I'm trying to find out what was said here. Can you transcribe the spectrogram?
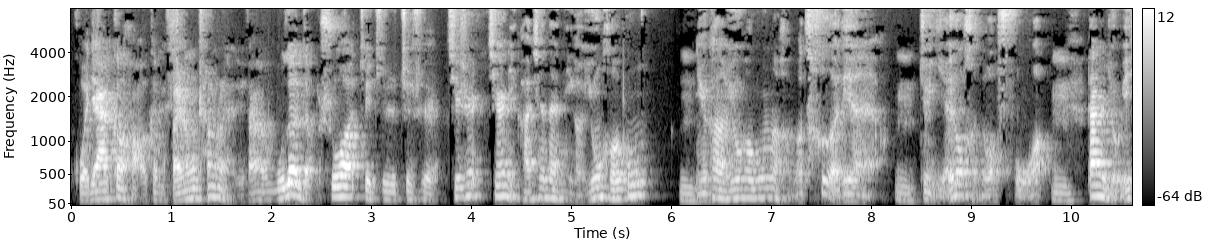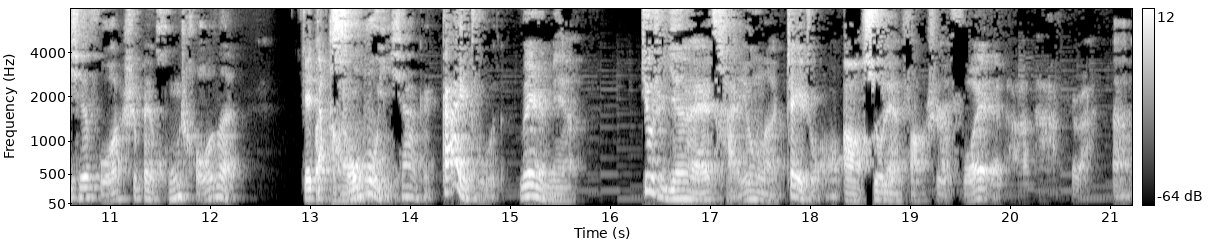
国家更好、更繁荣昌盛下去。反正无论怎么说，这这这是其实，其实你看现在那个雍和宫，嗯你会看到雍和宫的很多侧殿呀，嗯，就也有很多佛，嗯，但是有一些佛是被红绸子把给打头部以下给盖住的，为什么呀？就是因为采用了这种啊修炼方式，佛也在爬爬，是吧？啊，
